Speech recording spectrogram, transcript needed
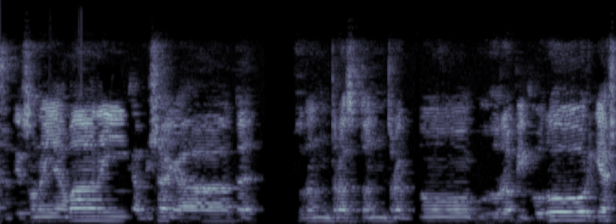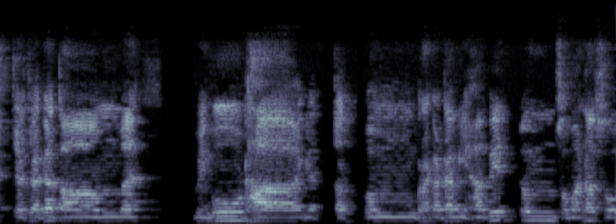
सति सुनयमानैकविषयात् स्वतन्त्रस्तन्त्रज्ञो गुरुरपि गुरोर्यश्च प्रकटमिह वेत्तुम् सुमनसो।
